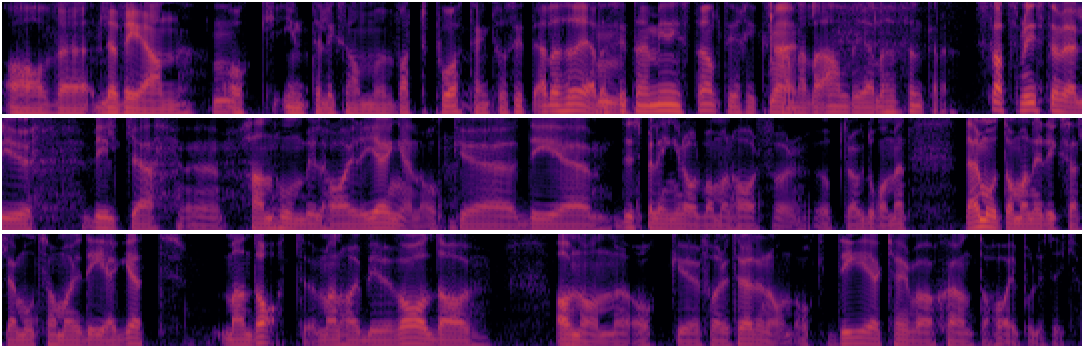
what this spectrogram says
av eh, Löfven Mm. och inte liksom varit påtänkt för att sitta, eller hur är det? Sitter en minister alltid i riksdagen Nej. eller aldrig, eller hur funkar det? Statsministern väljer ju vilka eh, han hon vill ha i regeringen och eh, det, det spelar ingen roll vad man har för uppdrag då. Men däremot om man är riksdagsledamot så har man ju ett eget mandat. Man har ju blivit vald av, av någon och eh, företräder någon och det kan ju vara skönt att ha i politiken.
